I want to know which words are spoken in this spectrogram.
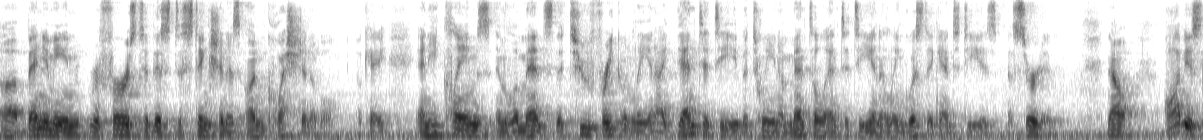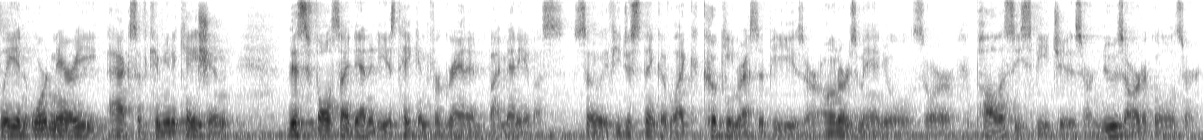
uh, Benjamin refers to this distinction as unquestionable, okay? And he claims and laments that too frequently an identity between a mental entity and a linguistic entity is asserted. Now, obviously, in ordinary acts of communication, this false identity is taken for granted by many of us. So if you just think of like cooking recipes or owner's manuals or policy speeches or news articles or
